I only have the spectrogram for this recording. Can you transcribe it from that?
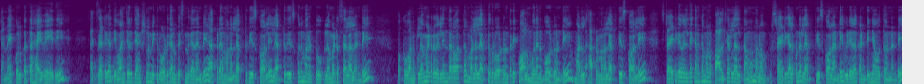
చెన్నై కోల్కతా హైవే ఇది. ఎగ్జాక్ట్గా దివాంచూరు జంక్షన్లో మీకు రోడ్ కనిపిస్తుంది కదండి. అక్కడ మనం లెఫ్ట్ తీసుకోవాలి. లెఫ్ట్ తీసుకుని మనం టూ కిలోమీటర్స్ వెళ్ళాలండి. ఒక వన్ కిలోమీటర్ వెళ్ళిన తర్వాత మళ్ళీ లెఫ్ట్కి రోడ్ ఉంటుంది కోలమూరు అని బోర్డు ఉండి మళ్ళీ అక్కడ మనం లెఫ్ట్ తీసుకోవాలి. స్ట్రైట్గా వెళ్తే కనుక మనం పాల్చర్లు వెళ్తాము. మనం స్ట్రైట్గా వెళ్ళకుండా లెఫ్ట్ తీసుకోవాలండి. వీడియోలో కంటిన్యూ అవుతుండండి.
